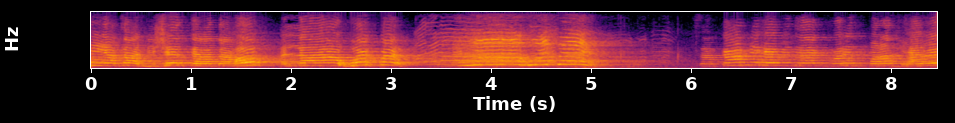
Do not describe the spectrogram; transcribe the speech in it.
आम्ही याचा निषेध करत आहोत. अल्लाहू अकबर. अल्लाहू अकबर. सरकारने हे विधेयक त्वरित परत घ्यावे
